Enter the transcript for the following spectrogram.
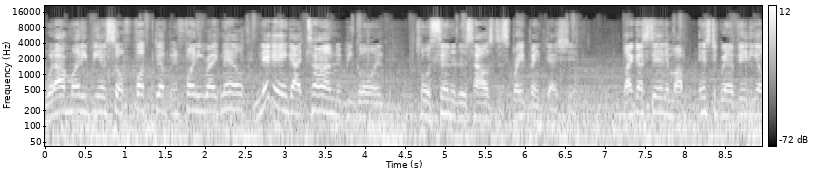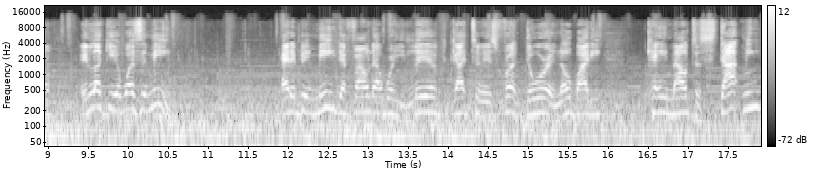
with our money being so fucked up and funny right now, nigga ain't got time to be going to a senator's house to spray paint that shit. Like I said in my Instagram video, they lucky it wasn't me. Had it been me that found out where he lived, got to his front door, and nobody came out to stop me,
